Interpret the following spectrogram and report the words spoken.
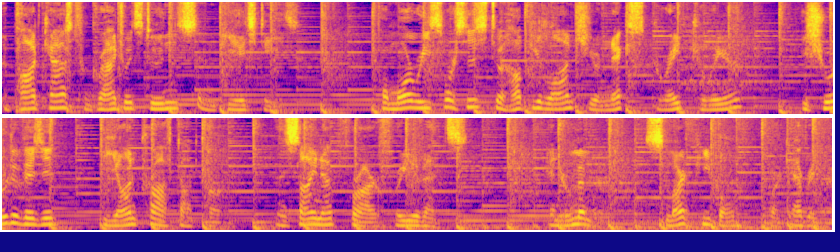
a podcast for graduate students and PhDs. For more resources to help you launch your next great career, be sure to visit beyondprof.com and sign up for our free events. And remember, smart people work everywhere.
